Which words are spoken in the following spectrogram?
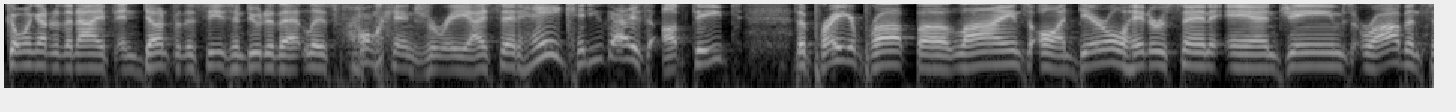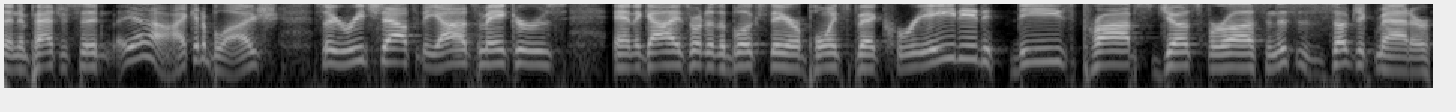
going under the knife and done for the season due to that Lisfranc injury. I said, hey, can you guys update the prayer prop uh, lines on Darrell Henderson and James Robinson? And Patrick said, yeah, I can oblige. So he reached out to the odds makers and the guys running the books there, PointsBet, created these props just for us. And this is the subject matter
